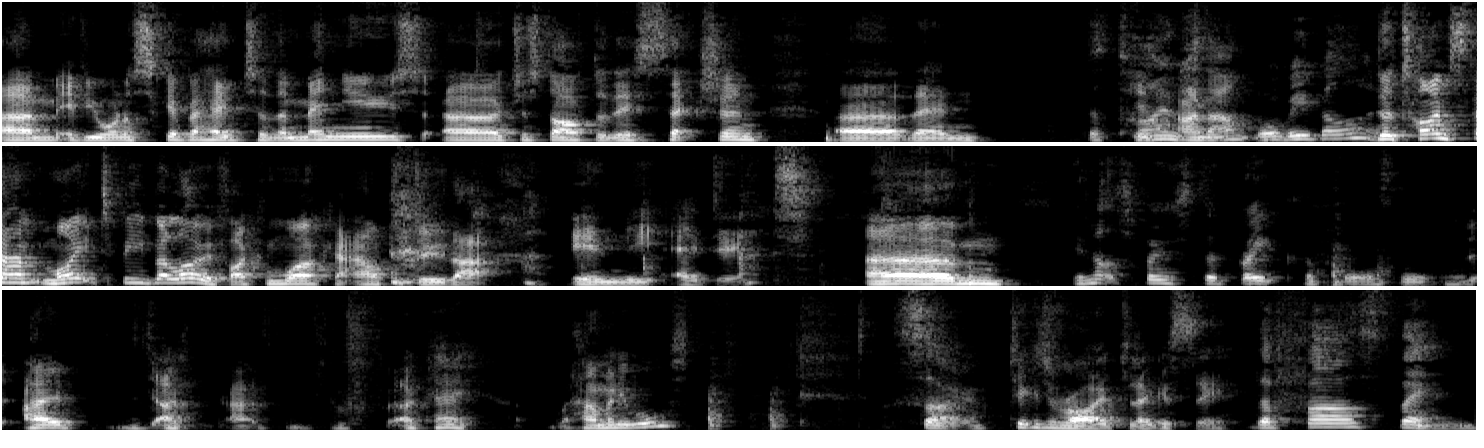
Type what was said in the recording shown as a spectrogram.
Um, if you want to skip ahead to the menus uh, just after this section, uh, then The I'm- timestamp will be below. the timestamp might be below if I can work out how to do that in the edit. Um, You're not supposed to break the fourth wall. I, I, I, okay. How many walls? So Ticket to Ride Legacy. the first thing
